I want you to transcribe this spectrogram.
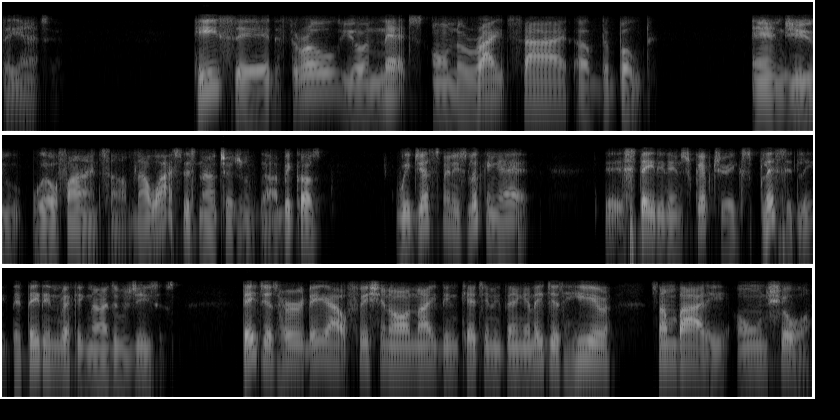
they answered. He said, Throw your nets on the right side of the boat, and you will find some. Now, watch this now, children of God, because we just finished looking at it stated in Scripture explicitly that they didn't recognize it was Jesus. They just heard they out fishing all night, didn't catch anything, and they just hear somebody on shore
